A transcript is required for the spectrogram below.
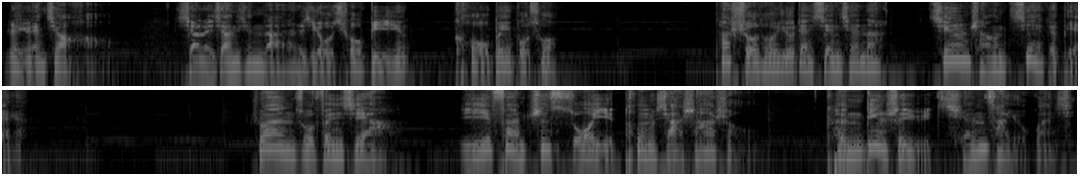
人缘较好，乡里乡亲的是有求必应，口碑不错。他手头有点闲钱呢，经常借给别人。专案组分析啊，疑犯之所以痛下杀手，肯定是与钱财有关系。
